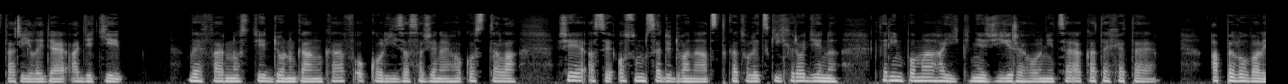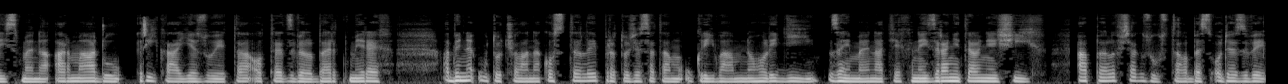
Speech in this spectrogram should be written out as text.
staří lidé a děti. Ve farnosti Donganka v okolí zasaženého kostela žije asi 812 katolických rodin, kterým pomáhají kněží, řeholnice a katecheté. Apelovali jsme na armádu, říká jezuita otec Wilbert Mirech, aby neútočila na kostely, protože se tam ukrývá mnoho lidí, zejména těch nejzranitelnějších. Apel však zůstal bez odezvy.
